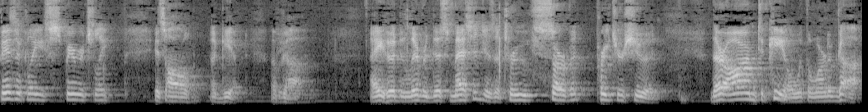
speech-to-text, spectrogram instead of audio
physically, spiritually, it's all a gift of God. Ehud delivered this message as a true servant preacher should. They're armed to kill with the word of God.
